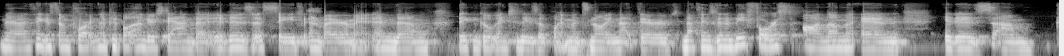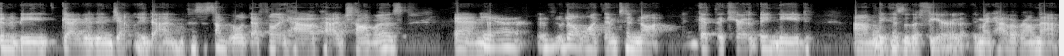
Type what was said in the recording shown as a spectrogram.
Yeah, I think it's important that people understand that it is a safe environment and um, they can go into these appointments knowing that there's nothing's going to be forced on them and it is um, going to be guided and gently done because some people definitely have had traumas and yeah. don't want them to not get the care that they need um, because of the fear that they might have around that.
